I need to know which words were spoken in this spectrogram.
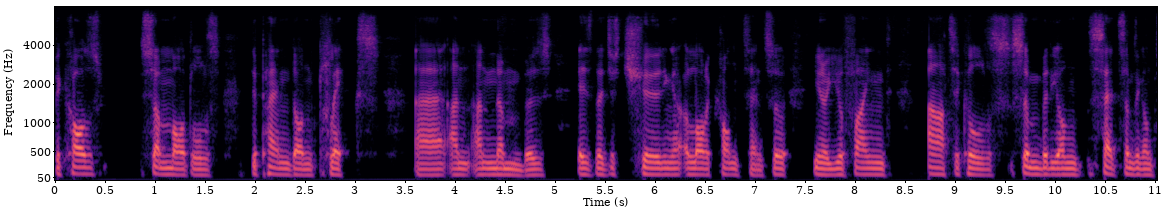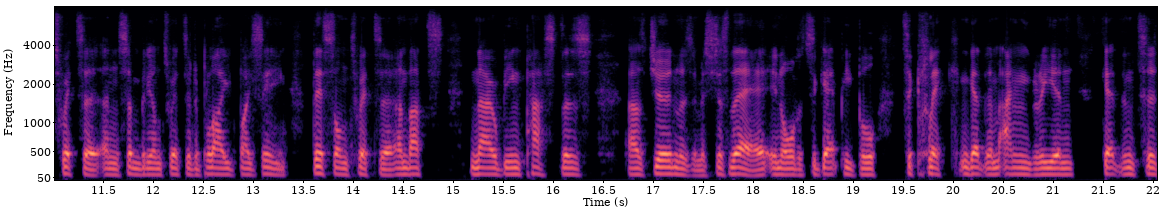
because some models depend on clicks uh, and, and numbers is they're just churning out a lot of content. So, you know, you'll find articles somebody on said something on twitter and somebody on twitter replied by saying this on twitter and that's now being passed as as journalism it's just there in order to get people to click and get them angry and get them to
